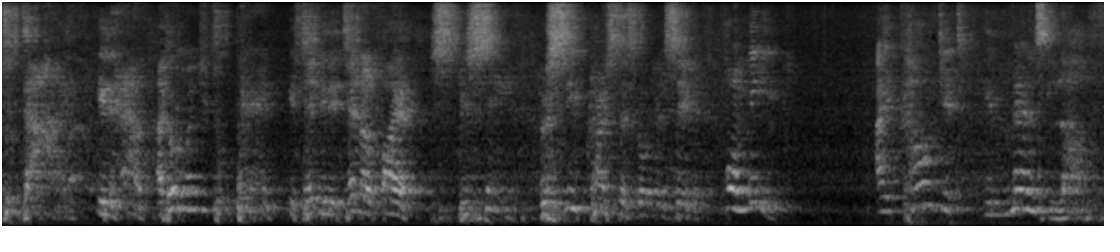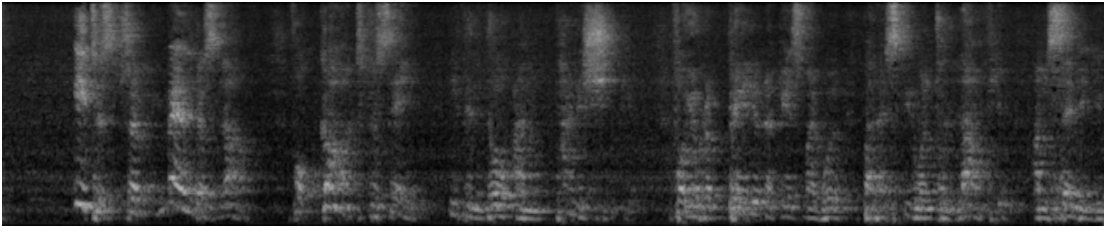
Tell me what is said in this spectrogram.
to die in hell. I don't want you to burn in eternal fire. Be saved. Receive Christ as Lord and Savior. For me, I count it immense love. It is tremendous love for God to say, even though I'm punishing you for your rebellion against my word, but I still want to love you. I'm sending you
